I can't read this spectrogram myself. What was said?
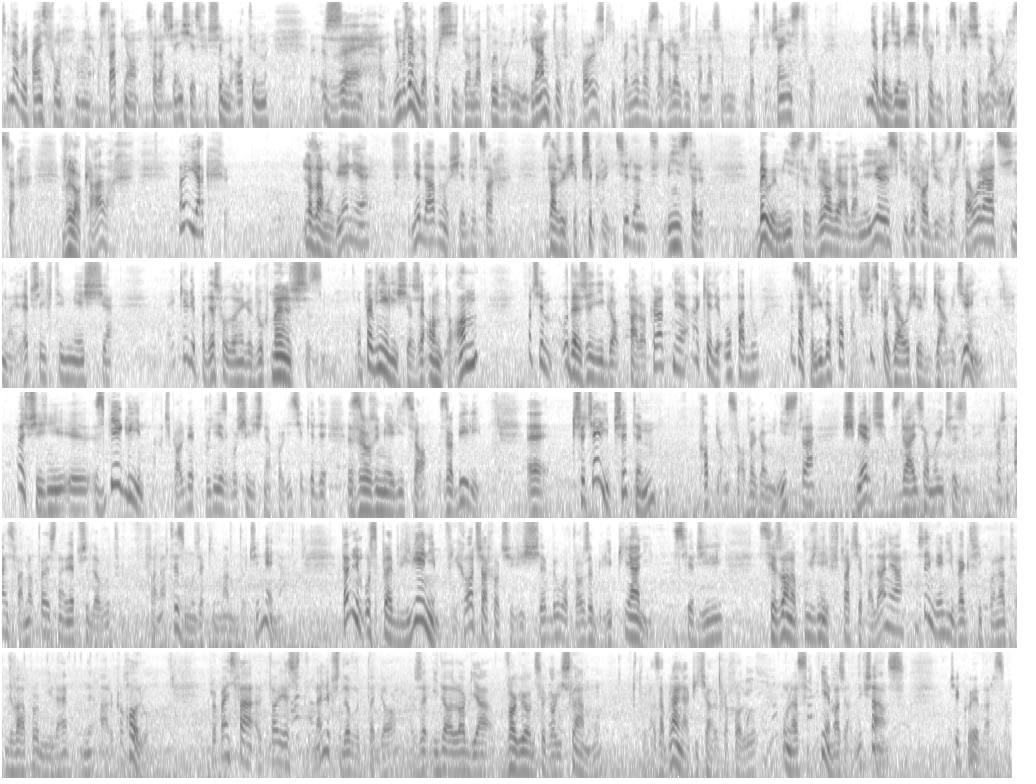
Dzień dobry Państwu. Ostatnio coraz częściej słyszymy o tym, że nie możemy dopuścić do napływu imigrantów do Polski, ponieważ zagrozi to naszemu bezpieczeństwu. Nie będziemy się czuli bezpiecznie na ulicach, w lokalach. No i jak na zamówienie, niedawno w Siedlcach zdarzył się przykry incydent. Minister, były minister zdrowia Adam Niedzielski wychodził z restauracji, najlepszej w tym mieście. Kiedy podeszło do niego dwóch mężczyzn, upewnili się, że on to on, po czym uderzyli go parokrotnie, a kiedy upadł, zaczęli go kopać. Wszystko działo się w biały dzień. Mężczyźni y, zbiegli, aczkolwiek później zgłosili się na policję, kiedy zrozumieli, co zrobili. E, Krzyczeli przy tym, kopiąc owego ministra, śmierć zdrajcom ojczyzny. Proszę Państwa, no to jest najlepszy dowód fanatyzmu, z jakim mamy do czynienia. Pewnym usprawiedliwieniem w ich oczach oczywiście było to, że byli pijani. Stwierdzili, stwierdzono później w trakcie badania, że mieli we krwi ponad 2 promile alkoholu. Proszę Państwa, to jest najlepszy dowód tego, że ideologia wojującego islamu, która zabrania picia alkoholu, u nas nie ma żadnych szans. Dziękuję bardzo.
